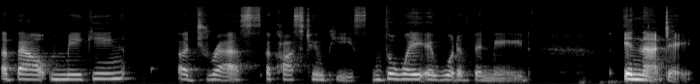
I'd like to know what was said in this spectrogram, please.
about making a dress, a costume piece, the way it would have been made in that day.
